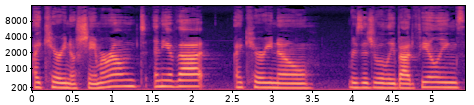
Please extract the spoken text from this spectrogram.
I carry no shame around any of that. I carry no residually bad feelings.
